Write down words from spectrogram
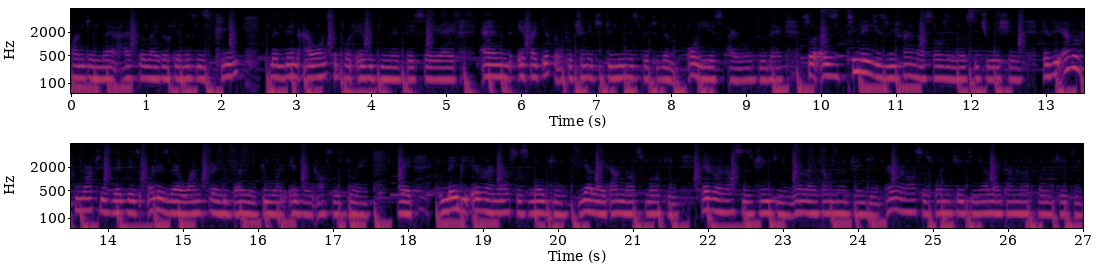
content that I feel like okay this is clean but then I won't support everything that they say right? And if I get the opportunity to minister to them oh yes I will do that. So as teenagers we find ourselves in those situations. Have you ever noticed that there's always that one friend who doesn't do what everyone else is doing right? Maybe everyone else is smoking. You're like I'm not smoking. Everyone else is drinking. You're like I'm not drinking. Everyone else is fornicating. You're like I'm not fornicating.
